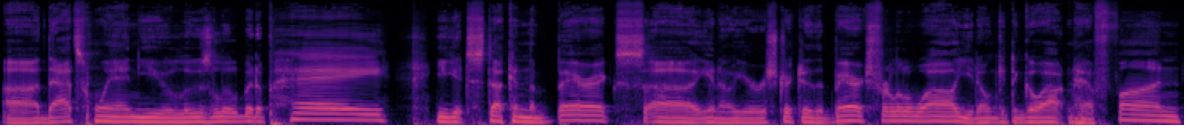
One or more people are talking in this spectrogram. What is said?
Uh, that's when you lose a little bit of pay. You get stuck in the barracks. Uh, you know you're restricted to the barracks for a little while. You don't get to go out and have fun.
